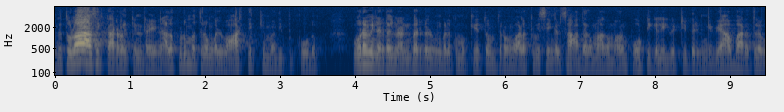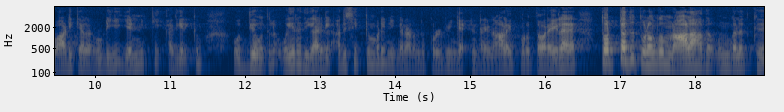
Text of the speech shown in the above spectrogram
இந்த துளாராசிக்காரர்களுக்கு இன்றைய நாள் குடும்பத்தில் உங்கள் வார்த்தைக்கு மதிப்பு கூடும். உறவினர்கள் நண்பர்கள் உங்களுக்கு முக்கியத்துவம் தருவாங்க. வழக்கு விஷயங்கள் சாதகமாக மாறும். போட்டிகளில் வெற்றி பெறுவீங்க. வியாபாரத்தில் வாடிக்கையாளர்களுடைய எண்ணிக்கை அதிகரிக்கும். உத்தியோகத்தில் உயரதிகாரிகள் அதிசயிக்கும்படி நீங்கள் நடந்து கொள்வீங்க. இன்றைய நாளை பொறுத்தவரையில் தொட்டது துளங்கும் நாளாக உங்களுக்கு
